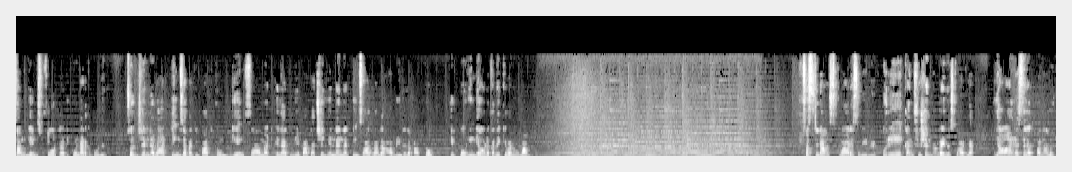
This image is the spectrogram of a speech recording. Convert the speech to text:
சம் கேம்ஸ் ஃபோர் தேர்ட்டிக்கும் நடக்க போகுது ஸோ ஜென்ரலாக டீம்ஸை பற்றி பார்த்துட்டோம். கேம் ஃபார்மேட் எல்லாத்தையுமே பார்த்தாச்சு. என்னென்ன டீம்ஸ் ஆடுறாங்க அப்படின்றத பார்த்தோம் இப்போ இந்தியாவோட கதைக்கு வருவோமா? ஃபர்ஸ்ட் நான் ஸ்குவாடை சொல்லிடுறேன். ஒரே கன்ஃபியூஷன் தாங்க இந்த ஸ்குவாட்ல யாரை செலக்ட் பண்ணாலும்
